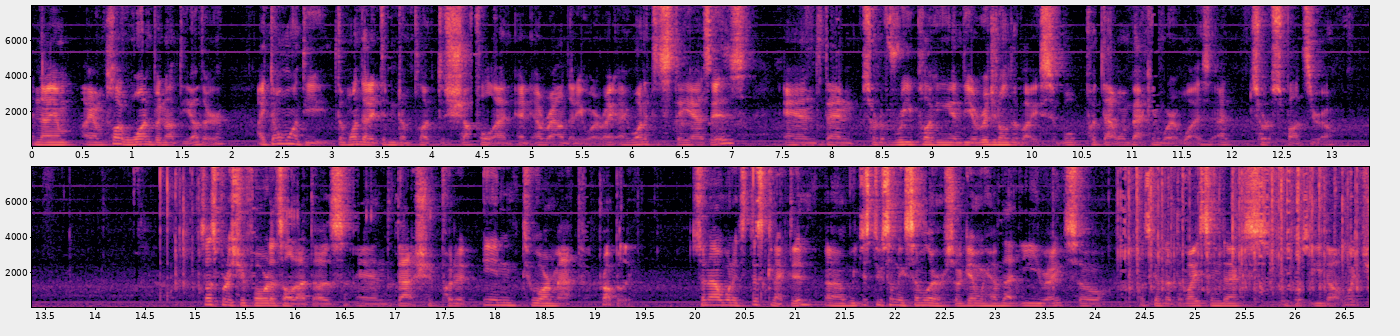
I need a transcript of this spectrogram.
and I, am, I unplug one but not the other, I don't want the, the one that I didn't unplug to shuffle and, and around anywhere, right? I want it to stay as is, and then sort of re-plugging in the original device we'll put that one back in where it was at sort of spot 0. So that's pretty straightforward, that's all that does, and that should put it into our map properly. So now when it's disconnected, uh, we just do something similar. So again, we have that e, right? So let's get that device index equals e dot which.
